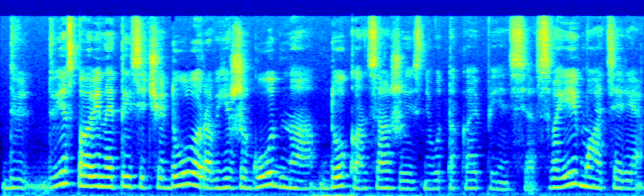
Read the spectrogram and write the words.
две с половиной тысячи долларов ежегодно до конца жизни. Вот такая пенсия. Своей матери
